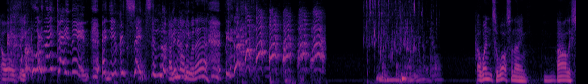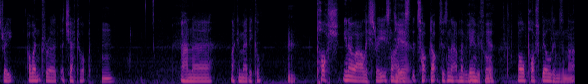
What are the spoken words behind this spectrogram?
it all. It, when they came in and you could sense them looking I didn't know they were there. I went to what's the name, Harley Street. I went for a, a checkup, Hmm. and uh, like a medical. Posh, you know Harley Street. It's like Yeah. it's the top doctors, isn't it? I've never Yeah, been before. yeah. All posh buildings and that.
